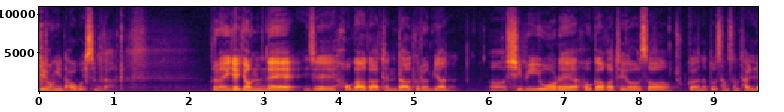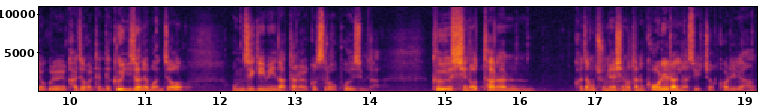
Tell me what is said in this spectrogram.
내용이 나오고 있습니다. 그러면 이제 연내 이제 허가가 된다 그러면 어 12월에 허가가 되어서 주가는 또 상승 탄력을 가져갈 텐데 그 이전에 먼저 움직임이 나타날 것으로 보여집니다. 그 신호탄은 가장 중요한 신호탄은 거래량이 할 수 있죠. 거래량.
